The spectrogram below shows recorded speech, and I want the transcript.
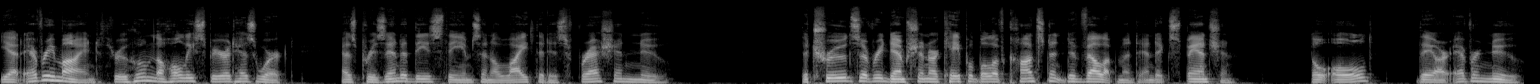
Yet every mind through whom the Holy Spirit has worked has presented these themes in a light that is fresh and new. The truths of redemption are capable of constant development and expansion. Though old, they are ever new,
